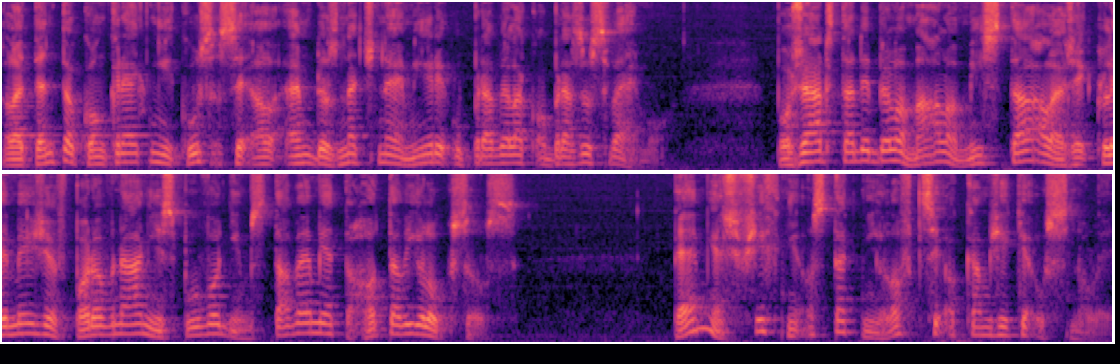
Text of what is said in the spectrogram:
ale tento konkrétní kus si LM do značné míry upravila k obrazu svému. Pořád tady bylo málo místa, ale řekli mi, že v porovnání s původním stavem je to hotový luxus. Téměř všichni ostatní lovci okamžitě usnuli.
